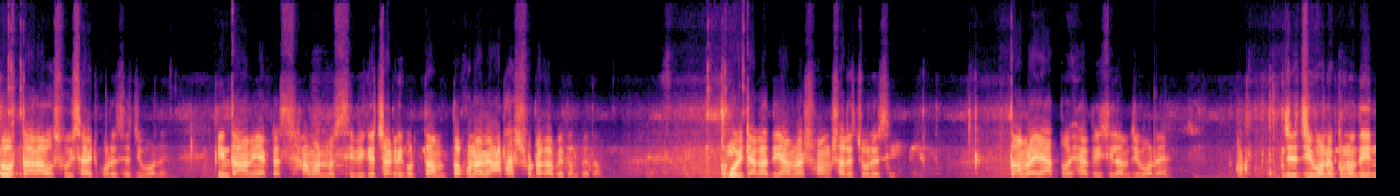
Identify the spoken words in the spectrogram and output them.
তো তারাও সুইসাইড করেছে জীবনে। কিন্তু আমি একটা সামান্য সিভিকে চাকরি করতাম, তখন আমি আঠাশশো টাকা বেতন পেতাম। ওই টাকা দিয়ে আমরা সংসারে চলেছি। তো আমরা এত হ্যাপি ছিলাম জীবনে যে জীবনে কোনোদিন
